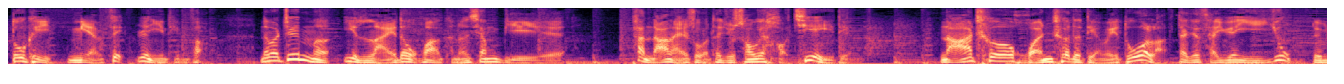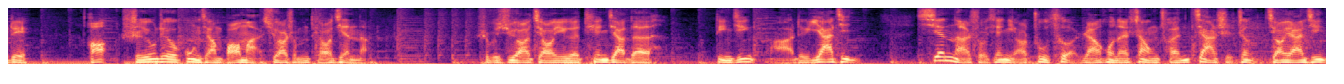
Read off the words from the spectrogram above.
都可以免费任意停放。那么这么一来的话，可能相比盼达来说，它就稍微好借一点了。拿车还车的点位多了，大家才愿意用，对不对？好，使用这个共享宝马需要什么条件呢？是不是需要交一个天价的定金啊？这个押金，先呢，首先你要注册，然后呢，上传驾驶证，交押金。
